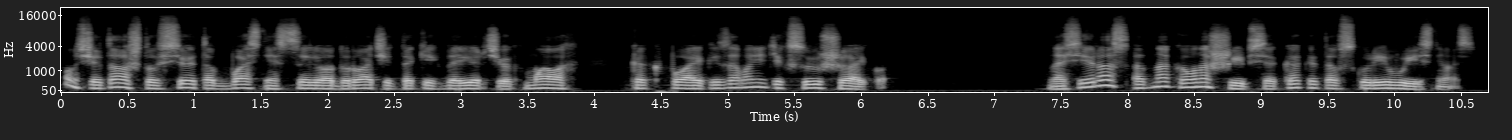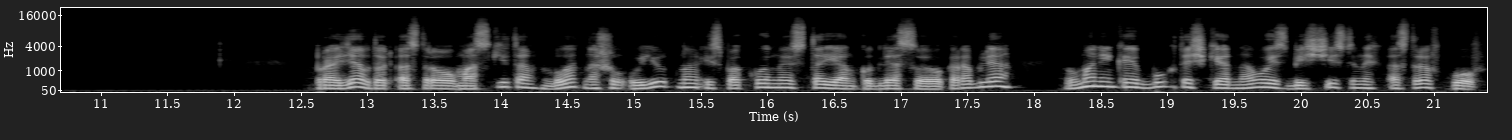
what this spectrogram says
Он считал, что все это басни с целью одурачить таких доверчивых малых, как Пайк, и заманить их в свою шайку. На сей раз, однако, он ошибся, как это вскоре и выяснилось. Пройдя вдоль островов Москита, Блад нашел уютную и спокойную стоянку для своего корабля в маленькой бухточке одного из бесчисленных островков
